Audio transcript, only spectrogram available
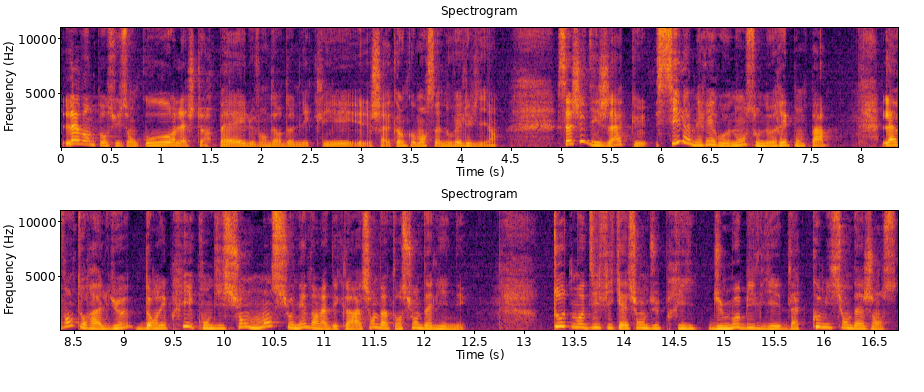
la vente poursuit son cours, l'acheteur paye, le vendeur donne les clés, et chacun commence sa nouvelle vie. Hein. Sachez déjà que si la mairie renonce ou ne répond pas, la vente aura lieu dans les prix et conditions mentionnés dans la déclaration d'intention d'aliéner. Toute modification du prix, du mobilier, de la commission d'agence,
